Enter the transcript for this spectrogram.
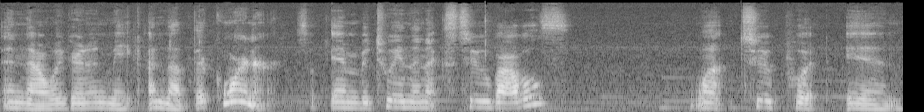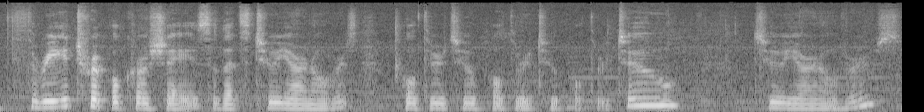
And now we're going to make another corner. So in between the next two bobbles, want to put in three triple crochets, so that's two yarn overs, pull through two, pull through two, pull through two, two yarn overs,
